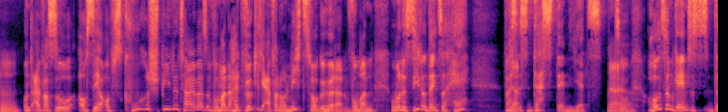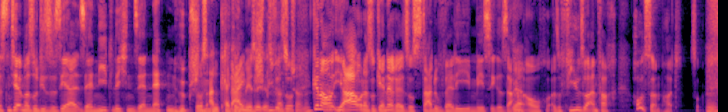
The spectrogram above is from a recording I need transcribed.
mhm. und einfach so auch sehr obskure Spiele teilweise, wo man halt wirklich einfach noch nichts vorgehört hat. Wo man, wo man es sieht und denkt so, hä? Was Ja. ist das denn jetzt? Ja, so. ja. Wholesome Games, ist, das sind ja immer so diese sehr, sehr niedlichen, sehr netten, hübschen, So kleinen Spiele. So. schon, ne? Genau, Ja. oder so generell so Stardew Valley-mäßige Sachen auch. Also viel so einfach Wholesome hat. So. Mhm.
